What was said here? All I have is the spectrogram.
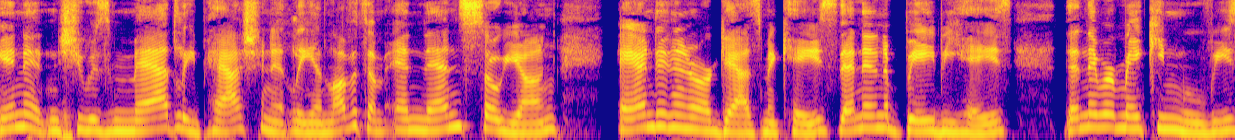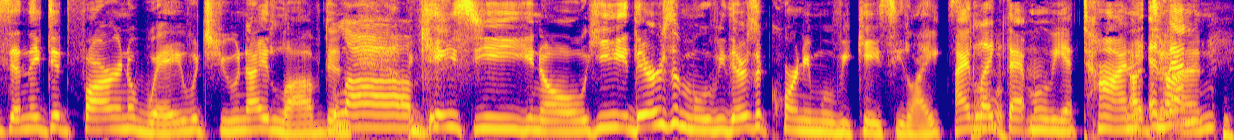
in it. And she was madly, passionately in love with him. And then so young and in an orgasmic haze, then in a baby haze. Then they were making movies. Then they did Far and Away, which you and I loved. And Loved. Casey, you know, he there's a movie, there's a corny movie Casey likes. I like that movie a ton. A and ton. then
